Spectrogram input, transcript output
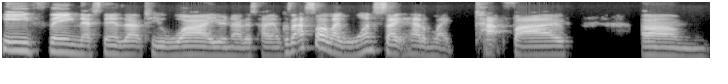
key thing that stands out to you why you're not as high on? Because I saw like one site had him like top five. Um,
